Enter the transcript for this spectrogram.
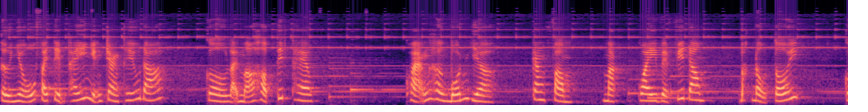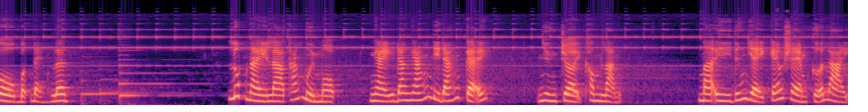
Tự nhủ phải tìm thấy những trang thiếu đó cô lại mở hộp tiếp theo. Khoảng hơn bốn giờ, căn phòng, mặt quay về phía đông, bắt đầu tối. Cô bật đèn lên. Lúc này là tháng mười một, ngày đang ngắn đi đáng kể, nhưng trời không lạnh. Ma y đứng dậy kéo rèm cửa lại.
